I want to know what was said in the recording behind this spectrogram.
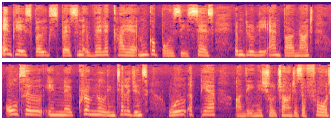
NPA spokesperson Velekaya Mgobozi says Mdluli and Barnard, also in uh, criminal intelligence, will appear on the initial charges of fraud,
